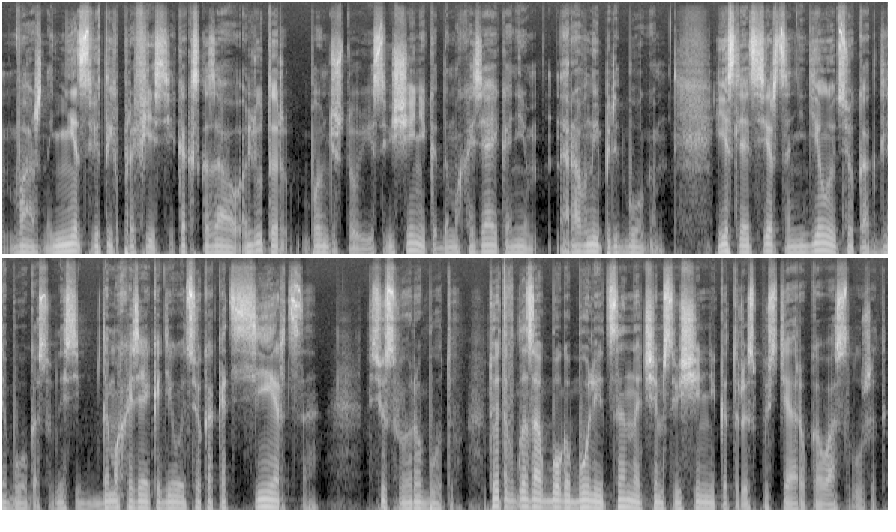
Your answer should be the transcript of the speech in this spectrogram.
важный. Нет святых профессий. Как сказал Лютер, помните, что и священник, и домохозяйка, они равны перед Богом. Если от сердца не делают все как для Бога, особенно если домохозяйка делает все как от сердца, всю свою работу, то это в глазах Бога более ценно, чем священник, который спустя рукава служит.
